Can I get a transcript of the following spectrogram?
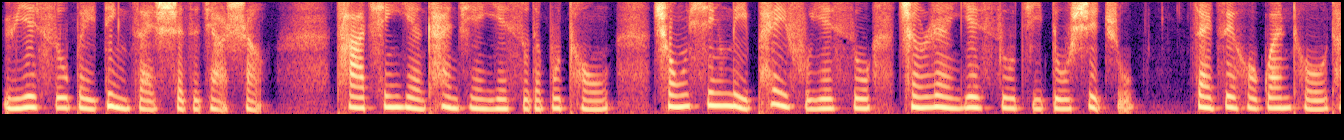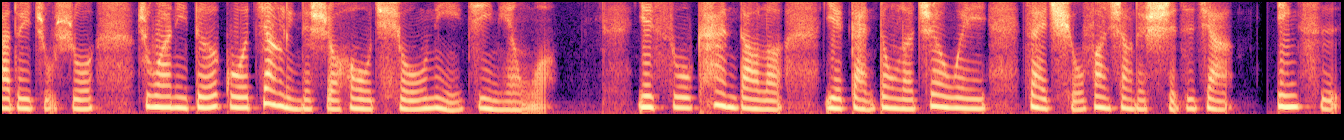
与耶稣被钉在十字架上，他亲眼看见耶稣的不同，从心里佩服耶稣，承认耶稣基督是主。在最后关头，他对主说：“主啊，你德国降临的时候，求你纪念我。”耶稣看到了，也感动了这位在囚犯上的十字架，因此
